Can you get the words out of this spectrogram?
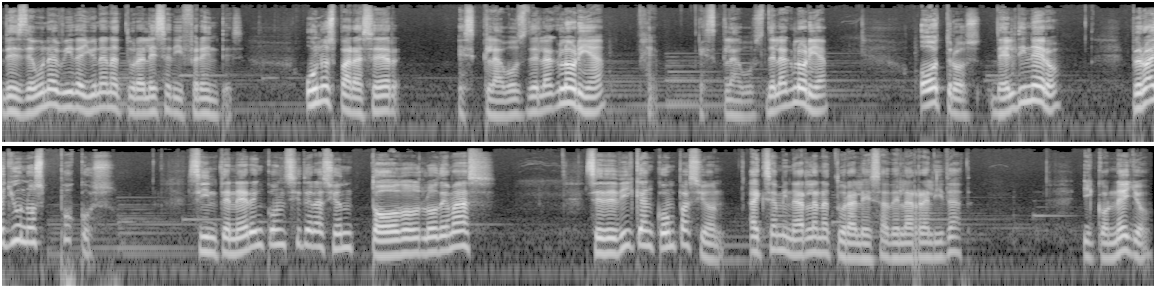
desde una vida y una naturaleza diferentes, unos para ser esclavos de la gloria, esclavos de la gloria, otros del dinero, pero hay unos pocos, sin tener en consideración todo lo demás. Se dedican con pasión a examinar la naturaleza de la realidad, y con ello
